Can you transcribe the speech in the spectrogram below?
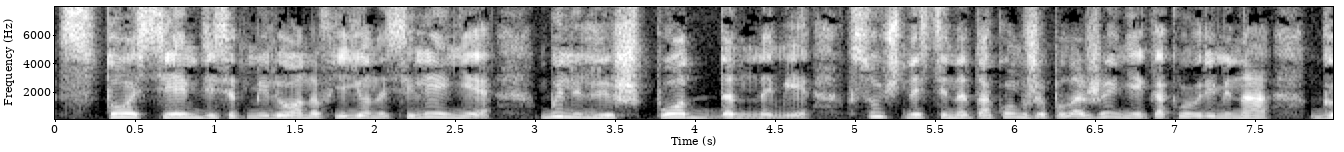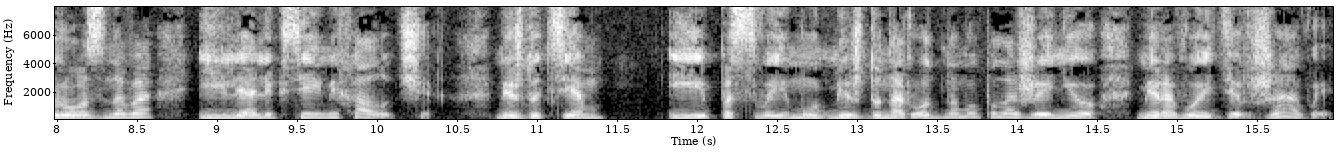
170 миллионов ее населения были лишь подданными, в сущности на таком же положении, как во времена Грозного или Алексея Михайловича. Между тем, и по своему международному положению мировой державы,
